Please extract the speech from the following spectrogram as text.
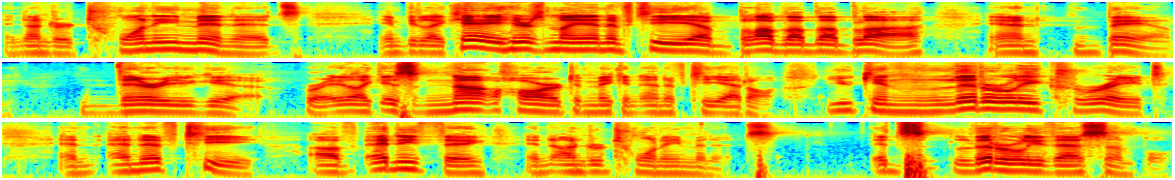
in under 20 minutes and be like, hey, here's my NFT, uh, blah, blah, blah, blah, and bam, there you go right? Like it's not hard to make an NFT at all. You can literally create an NFT of anything in under 20 minutes. It's literally that simple.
